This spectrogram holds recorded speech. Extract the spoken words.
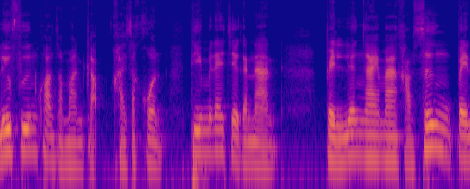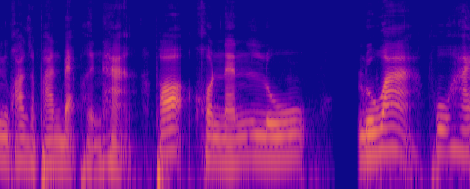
รื้อฟื้นความสัมพันธ์กับใครสักคนที่ไม่ได้เจอกันนาน เป็นเรื่องง่ายมากครับ ซึ่งเป็นความสัมพันธ์แบบเหินห่าง เพราะคนนั้นรู้รู้ว่าผู้ให้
